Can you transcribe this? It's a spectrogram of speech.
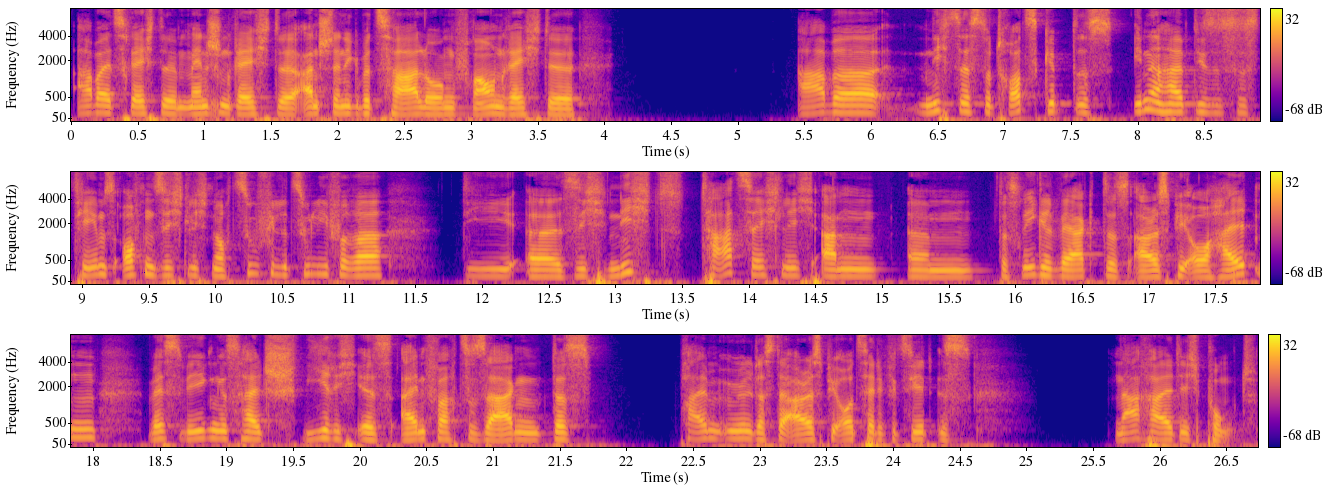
Arbeitsrechte, Menschenrechte, anständige Bezahlung, Frauenrechte. Aber nichtsdestotrotz gibt es innerhalb dieses Systems offensichtlich noch zu viele Zulieferer, die äh, sich nicht tatsächlich an ähm, das Regelwerk des RSPO halten, weswegen es halt schwierig ist, einfach zu sagen, dass Palmöl, das der RSPO zertifiziert, ist nachhaltig, Punkt.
